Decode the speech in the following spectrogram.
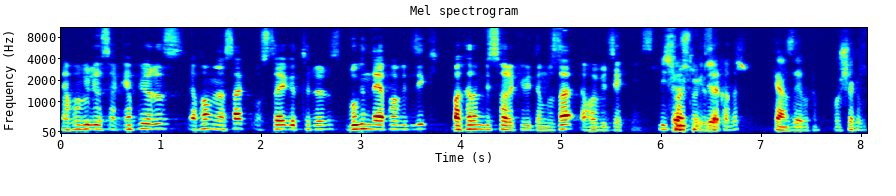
Yapabiliyorsak yapıyoruz. Yapamıyorsak ustaya götürüyoruz. Bugün de yapabildik. Bakalım bir sonraki videomuzda yapabilecek miyiz? Bir sonraki videoya kadar kendinize iyi bakın. Hoşçakalın.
